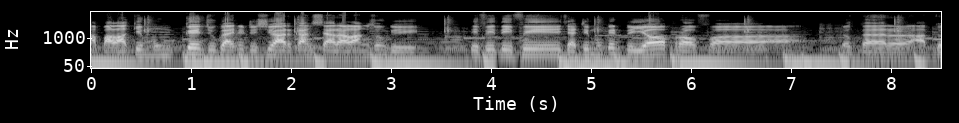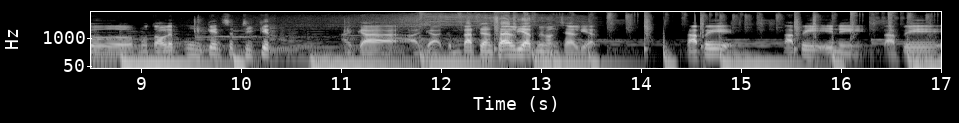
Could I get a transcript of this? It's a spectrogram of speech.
apalagi mungkin juga ini disiarkan secara langsung di TV-TV jadi mungkin beliau Prof uh, Dr. Abdul Muthalib mungkin sedikit agak agak gemetar dan saya lihat memang saya lihat tapi tapi ini tapi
